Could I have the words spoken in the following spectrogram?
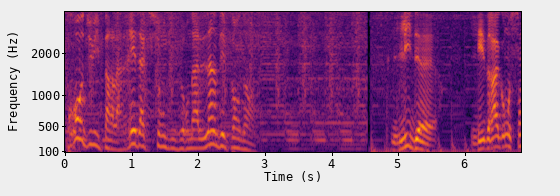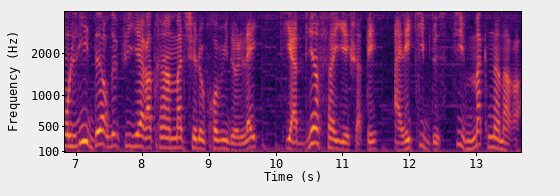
produit par la rédaction du journal L'Indépendant. Leader. Les Dragons sont leaders depuis hier après un match chez le promu de Lake qui a bien failli échapper à l'équipe de Steve McNamara.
